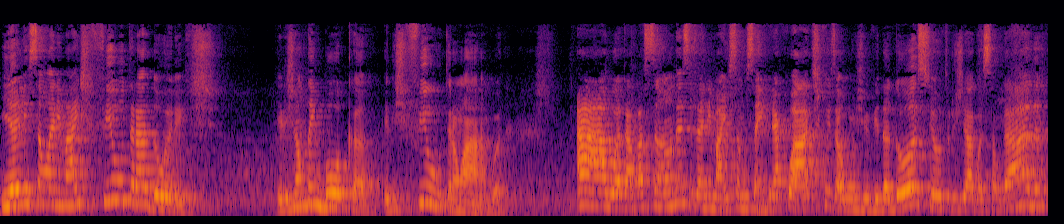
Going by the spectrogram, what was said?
E eles são animais filtradores. Eles não têm boca, eles filtram a água. A água está passando, esses animais são sempre aquáticos, alguns de vida doce, outros de água salgada,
